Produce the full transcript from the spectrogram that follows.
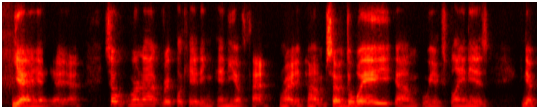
yeah, yeah, yeah, yeah. So we're not replicating any of that, right? Um, so the way um, we explain is you know,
